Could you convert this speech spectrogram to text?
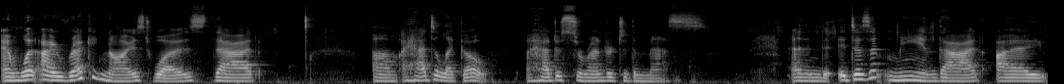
And what I recognized was that um, I had to let go. I had to surrender to the mess and it doesn't mean that I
